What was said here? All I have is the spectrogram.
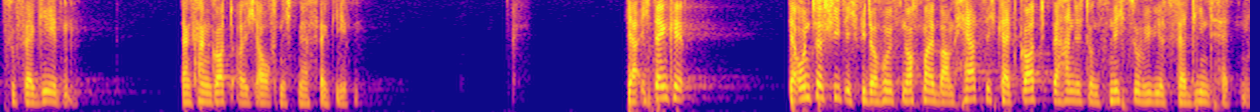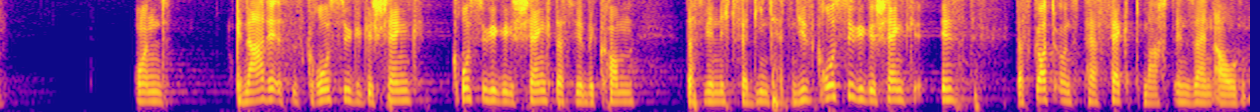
zu vergeben, dann kann Gott euch auch nicht mehr vergeben. Ja, ich denke, der Unterschied, ich wiederhole es nochmal, Barmherzigkeit, Gott behandelt uns nicht so, wie wir es verdient hätten. Und Gnade ist das großzügige Geschenk, großzügige Geschenk, das wir bekommen, das wir nicht verdient hätten. Dieses großzügige Geschenk ist, dass Gott uns perfekt macht in seinen Augen.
